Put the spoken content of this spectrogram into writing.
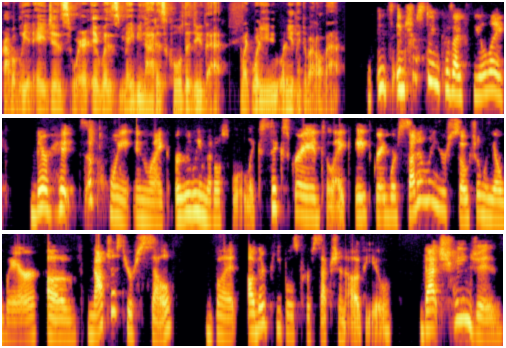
probably at ages where it was maybe not as cool to do that like what do you what do you think about all that it's interesting because i feel like there hits a point in like early middle school like sixth grade to like eighth grade where suddenly you're socially aware of not just yourself but other people's perception of you. That changes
